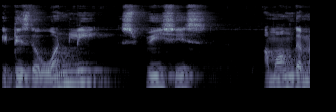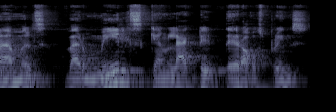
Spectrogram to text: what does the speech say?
It is the only species among the mammals where males can lactate their offsprings.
